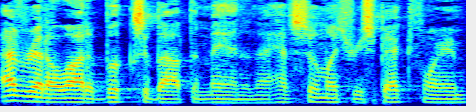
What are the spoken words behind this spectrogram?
I've read a lot of books about the man and I have so much respect for him.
